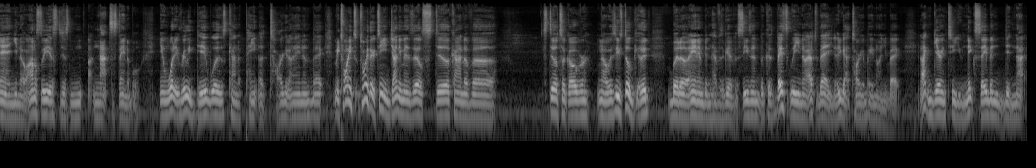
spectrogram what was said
And you know, honestly, it's just not sustainable. And what it really did was kind of paint a target on A&M's back. I mean, 20, 2013, Johnny Manziel still kind of uh still took over. You know, he's still good, but uh, A&M didn't have as good of a season because basically, you know, after that, you know, you got target painting on your back. And I can guarantee you, Nick Saban did not.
